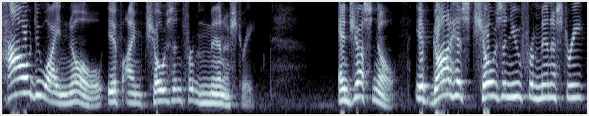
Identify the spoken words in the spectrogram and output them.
how do I know if I'm chosen for ministry? And just know, if God has chosen you for ministry,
